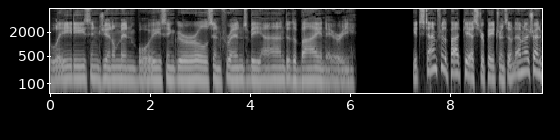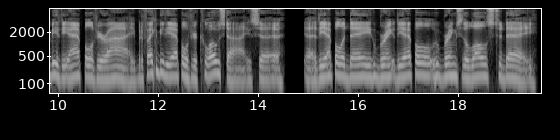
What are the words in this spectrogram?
Ladies and gentlemen, boys and girls, and friends beyond the binary. It's time for the podcaster patrons. I'm, not trying to be the apple of your eye, but if I could be the apple of your closed eyes, uh, uh, the apple a day who bring the apple who brings the lulls today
